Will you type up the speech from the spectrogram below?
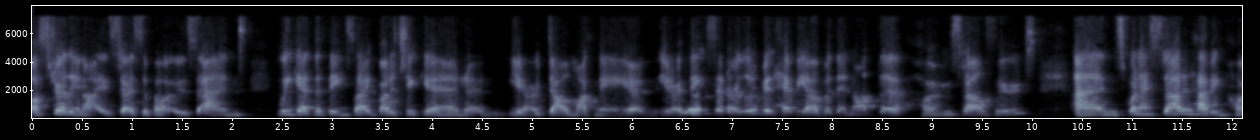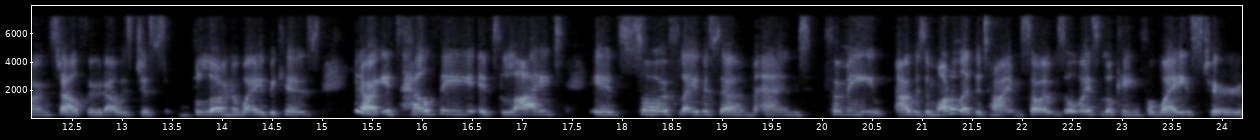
Australianized, I suppose. And we get the things like butter chicken and you know dal makhni and you know Yeah. things that are a little bit heavier, but they're not the home style food. And when I started having home style food, I was just blown away because you know it's healthy, it's light, it's so flavorsome. And for me, I was a model at the time, so I was always looking for ways to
